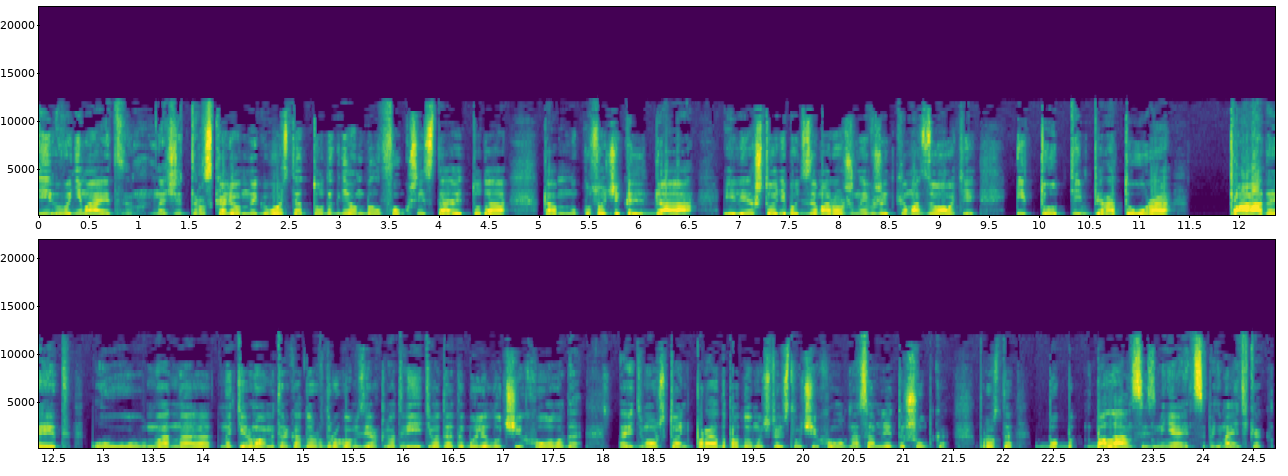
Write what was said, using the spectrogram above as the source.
И вынимает, значит, раскаленный гвоздь оттуда, где он был в фокусе, и ставит туда там, ну, кусочек льда или что-нибудь замороженное в жидком азоте. И тут температура падает у, на, на, на термометр, который в другом зеркале. Вот видите, вот это были лучи холода. А ведь может кто-нибудь правда подумать, что есть лучи холода. На самом деле это шутка. Просто баланс изменяется. Понимаете как?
